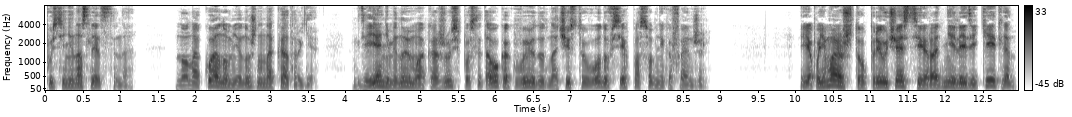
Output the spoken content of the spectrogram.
пусть и не наследственное, но на кой оно мне нужно на каторге, где я неминуемо окажусь после того, как выведут на чистую воду всех пособников Энджель. Я понимаю, что при участии родни леди Кейтлин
